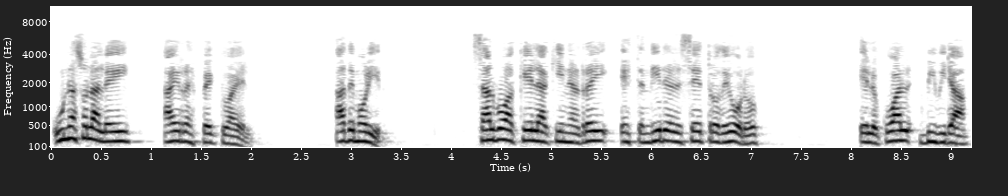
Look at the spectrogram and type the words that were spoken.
una sola ley hay respecto a él. Ha de morir, salvo aquel a quien el rey extendiere el cetro de oro, el cual vivirá.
